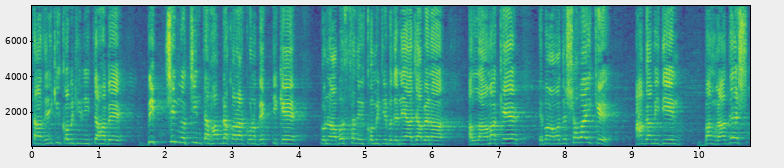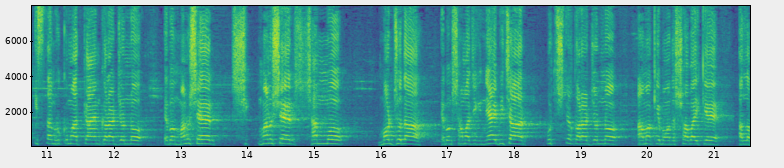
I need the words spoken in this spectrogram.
তাদেরকে কমিটি নিতে হবে। বিচ্ছিন্ন চিন্তা ভাবনা করার কোনো ব্যক্তিকে কোনো অবস্থাতে ওই কমিটির মধ্যে নেওয়া যাবে না। আল্লাহ আমাকে এবং আমাদের সবাইকে আগামী দিন বাংলাদেশ ইসলাম হুকুমাত কায়েম করার জন্য এবং মানুষের মানুষের সাম্য, মর্যাদা এবং সামাজিক ন্যায় বিচার প্রতিষ্ঠিত করার জন্য আমাকে আমাদের সবাইকে আল্লাহ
